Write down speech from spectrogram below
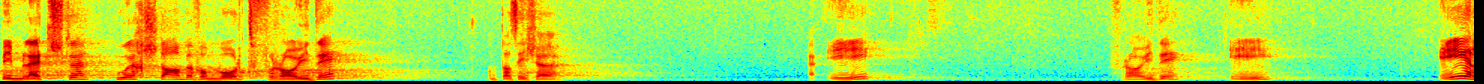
beim letzten Buchstaben vom Wort Freude. Und das ist ein, ein E. Freude, E. Er.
